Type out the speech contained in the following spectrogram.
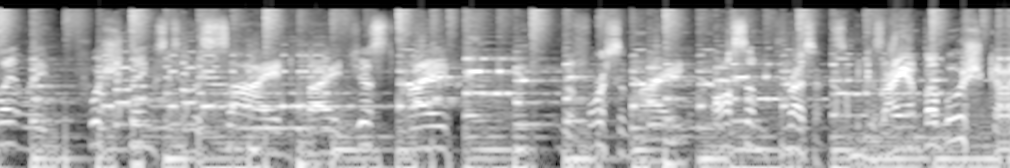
Slightly push things to the side by just my the force of my awesome presence because I am Babushka.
